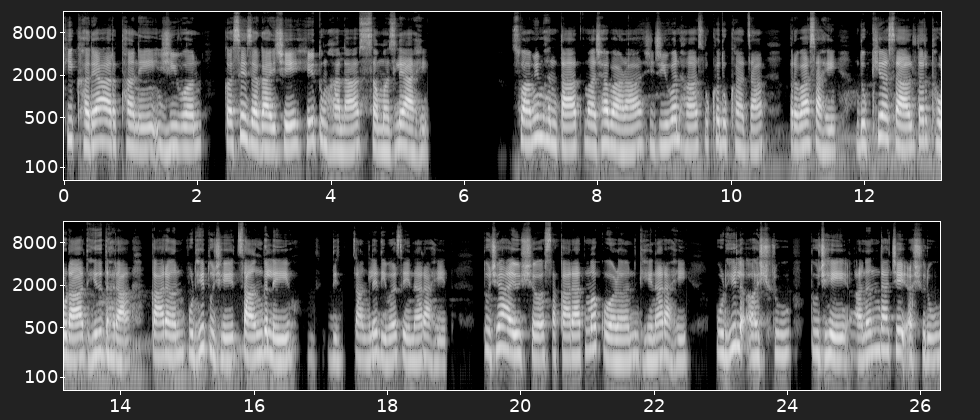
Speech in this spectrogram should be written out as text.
की खऱ्या अर्थाने जीवन कसे जगायचे हे तुम्हाला समजले आहे. स्वामी म्हणतात माझ्या बाळा जीवन हा सुखदुःखाचा प्रवास आहे. दुःखी असाल तर थोडा धीर धरा कारण पुढे तुझे चांगले दि चांगले दिवस येणार आहेत. तुझे आयुष्य सकारात्मक वळण घेणार आहे. पुढील अश्रू तुझे आनंदाचे अश्रू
